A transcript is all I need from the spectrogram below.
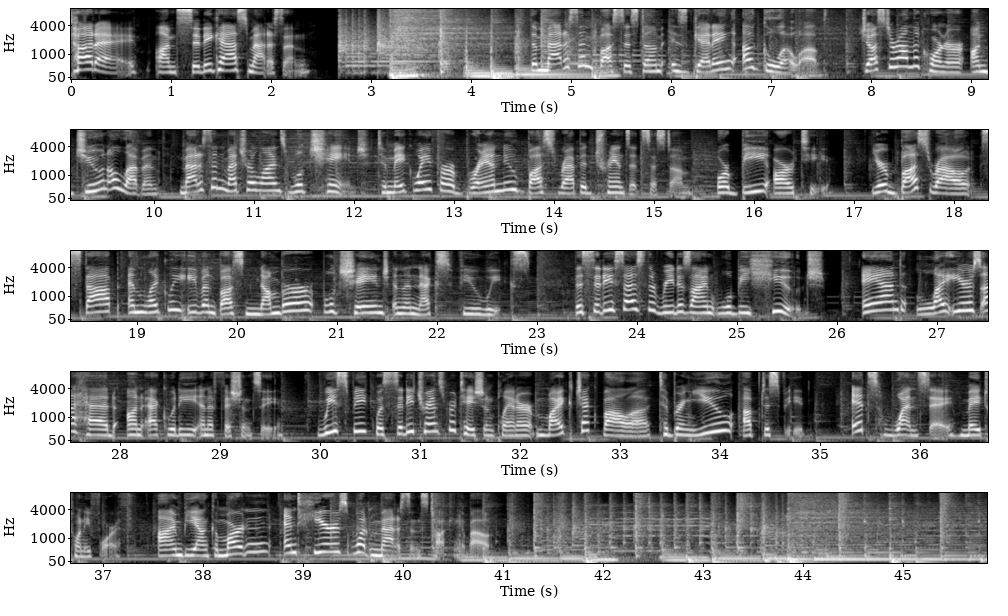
Today on CityCast Madison. The Madison bus system is getting a glow up. Just around the corner, on June 11th, Madison Metro lines will change to make way for a brand new bus rapid transit system, or BRT. Your bus route, stop, and likely even bus number will change in the next few weeks. The city says the redesign will be huge and light years ahead on equity and efficiency. We speak with city transportation planner Mike Chechvala to bring you up to speed. It's Wednesday, May 24th. I'm Bianca Martin, and here's what Madison's talking about.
